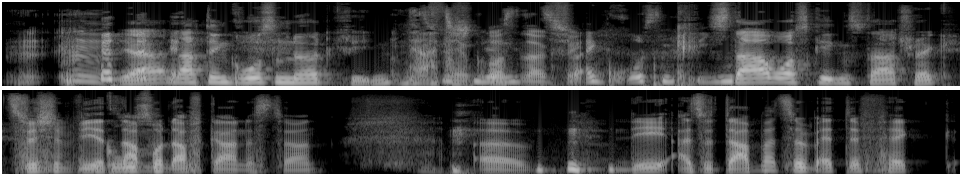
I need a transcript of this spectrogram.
Ja, nach den großen Nerdkriegen. Nach dem Zwischen großen den zwei Krieg. großen Kriegen. Star Wars gegen Star Trek. Zwischen Vietnam und Afghanistan. ähm, nee, also damals im Endeffekt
